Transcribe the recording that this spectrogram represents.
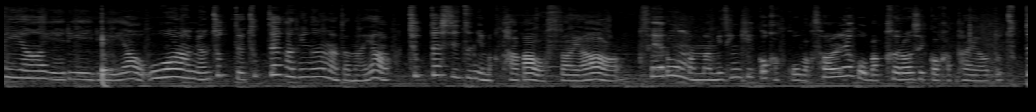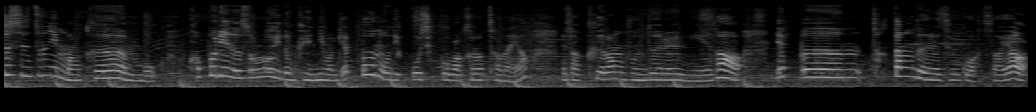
안녕하세요 예리예리예요. 5월 하면 축제, 축제가 생각나잖아요. 축제 시즌이 막 다가왔어요. 새로운 만남이 생길 것 같고 막 설레고 막 그러실 것 같아요. 또 축제 시즌인 만큼 뭐 커플이든 솔로이든 괜히 막 예쁜 옷 입고 싶고 막 그렇잖아요. 그래서 그런 분들을 위해서 예쁜 착장들을 들고 왔어요.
